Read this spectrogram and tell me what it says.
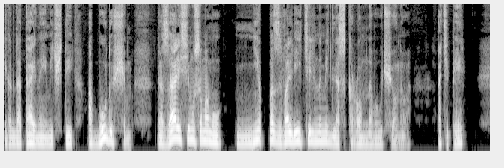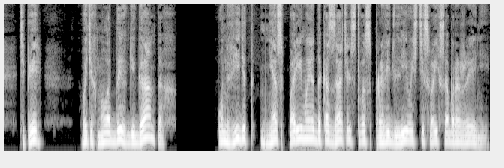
и когда тайные мечты о будущем — казались ему самому непозволительными для скромного ученого. А теперь, теперь в этих молодых гигантах он видит неоспоримое доказательство справедливости своих соображений,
